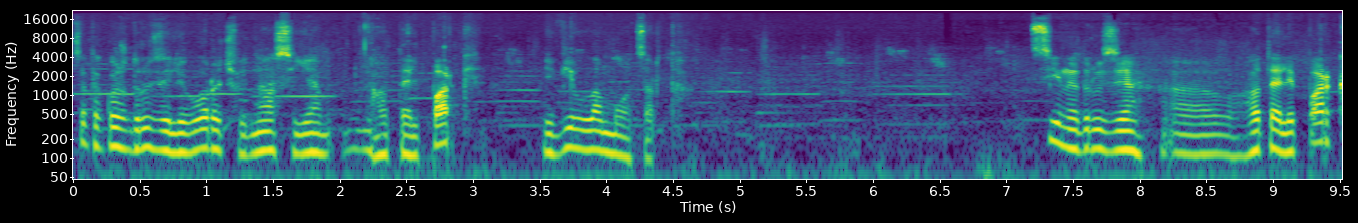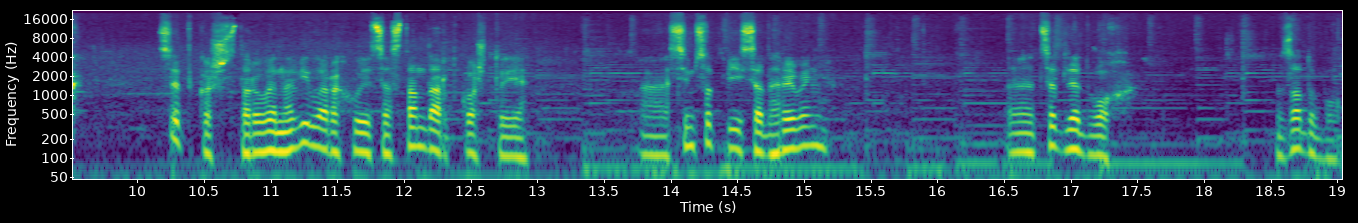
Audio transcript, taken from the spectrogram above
Це також, друзі, ліворуч від нас є готель Парк і Вілла Моцарт. Ціни, друзі, е, в готелі Парк. Це також старовина вілла рахується. Стандарт коштує е, 750 гривень. Е, Це для двох за добу.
